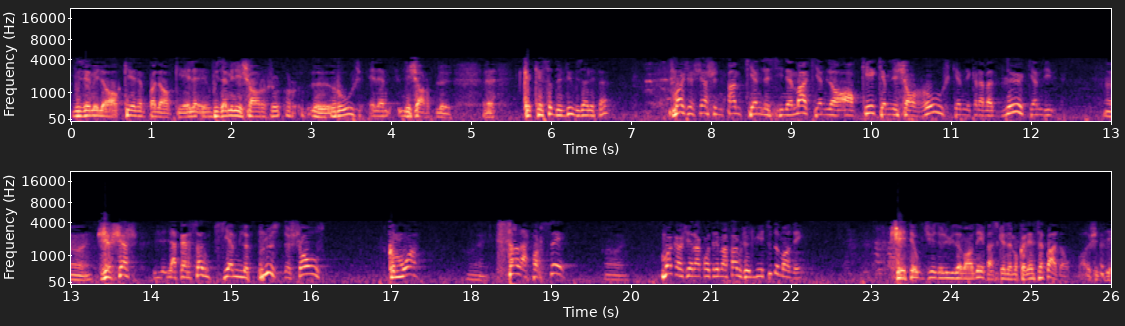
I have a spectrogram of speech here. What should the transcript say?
Vous aimez le hockey, elle n'aime pas le hockey. vous aimez les chars rouges, elle aime les chars bleus. quelle sorte de vie vous allez faire? Moi, je cherche une femme qui aime le cinéma, qui aime le hockey, qui aime les chars rouges, qui aime les cravates bleues, qui aime des... Je cherche la personne qui aime le plus de choses comme moi, sans la forcer. Moi, quand j'ai rencontré ma femme, je lui ai tout demandé. J'ai été obligé de lui demander parce qu'elle ne me connaissait pas. Donc, je lui ai dit,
